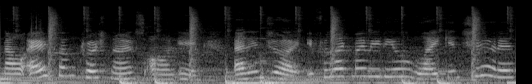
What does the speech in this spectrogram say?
Now add some crushed nuts on it and enjoy. If you like my video, like and share it.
